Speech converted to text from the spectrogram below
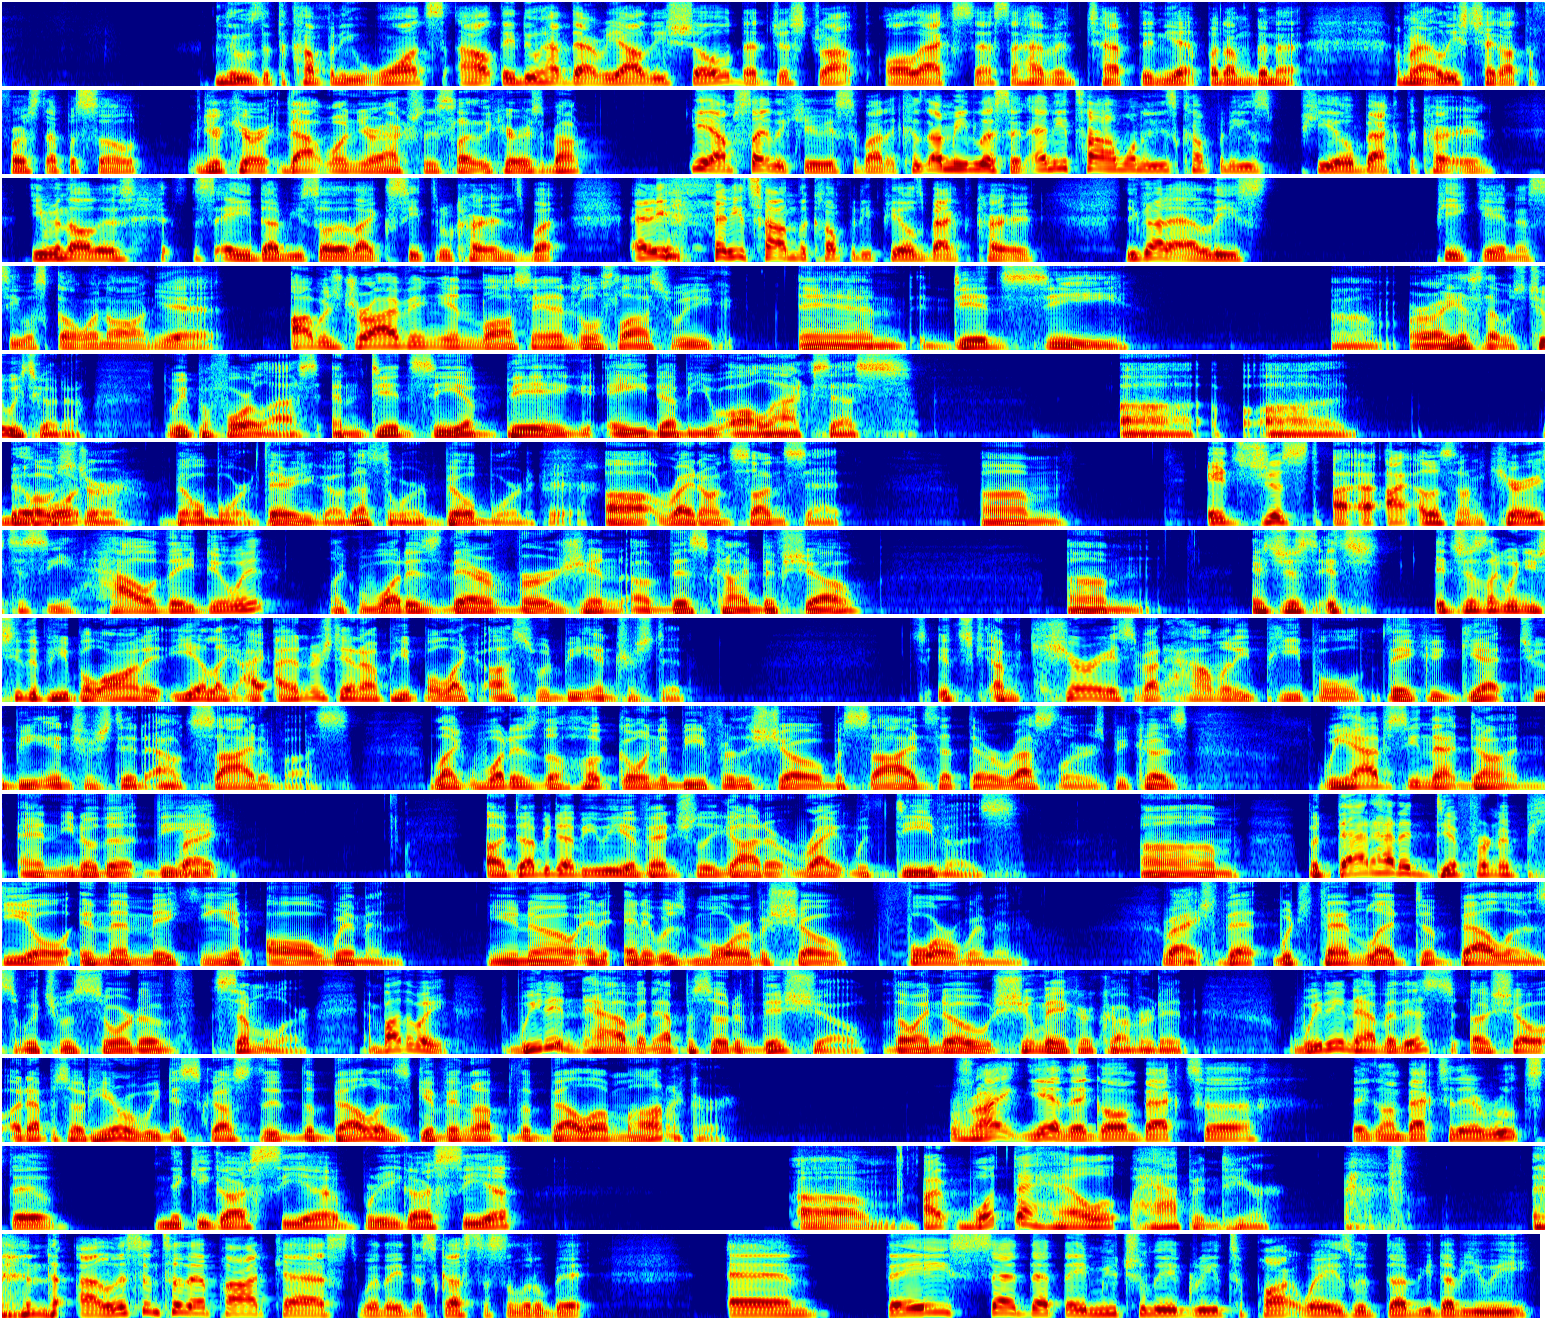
news that the company wants out. They do have that reality show that just dropped, All Access. I haven't tapped in yet, but I'm gonna I'm gonna at least check out the first episode. You're curious. That one you're actually slightly curious about. Yeah, I'm slightly curious about it because I mean, listen, anytime one of these companies peel back the curtain, even though this this AEW, so they're like see through curtains, but any anytime the company peels back the curtain, you got to at least peek in and see what's going on. Yeah, I was driving in Los Angeles last week and did see, um, or I guess that was two weeks ago now, the week before last, and did see a big AEW All Access uh, uh, Billboard. poster, billboard. There you go. That's the word, billboard. Yeah. Uh, right on Sunset. Um, it's just, I, I listen. I'm curious to see how they do it. Like, what is their version of this kind of show? Um, it's just, it's, it's just like when you see the people on it. Yeah, like I, I understand how people like us would be interested. It's, it's, I'm curious about how many people they could get to be interested outside of us. Like, what is the hook going to be for the show besides that they're wrestlers? Because we have seen that done, and you know the the Right. uh, WWE eventually got it right with divas, um, but that had a different appeal in them making it all women, you know, and and it was more of a show for women, right? Which that which then led to Bella's, which was sort of similar. And by the way, we didn't have an episode of this show, though I know Shoemaker covered it. We didn't have a this a show an episode here where we discussed the the Bellas giving up the Bella moniker. Right. Yeah, they're going back to they're going back to their roots. They're Nikki Garcia, Brie Garcia. Um, I, what the hell happened here? and I listened to their podcast where they discussed this a little bit, and they said that they mutually agreed to part ways with WWE,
